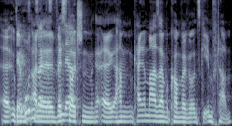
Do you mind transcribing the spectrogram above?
Äh, übrigens, alle Westdeutschen äh, haben keine Masern bekommen, weil wir uns geimpft haben.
